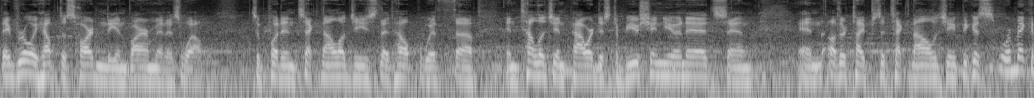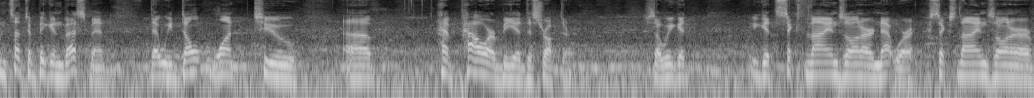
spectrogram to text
they've really helped us harden the environment as well to put in technologies that help with uh, intelligent power distribution units and and other types of technology because we're making such a big investment that we don't want to uh, have power be a disruptor. So we get you get six nines on our network, six nines on our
